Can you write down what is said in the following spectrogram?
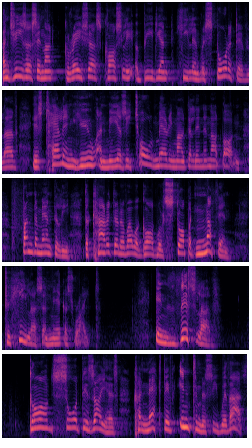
And Jesus, in that gracious, costly, obedient, healing, restorative love, is telling you and me, as he told Mary Magdalene in that garden, fundamentally, the character of our God will stop at nothing to heal us and make us right. In this love, God so desires connective intimacy with us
